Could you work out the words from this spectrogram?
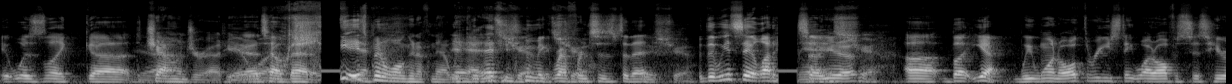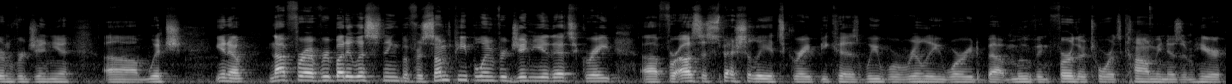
it was like uh, the Yeah. Challenger out here. Yeah, it That's how bad it was. Yeah, It's Yeah. been long enough now. We Yeah, can, that's we true. can make It's true. references to that. It's true. We say a lot of so Yeah, you it's know. true. Uh, but yeah, we won all three statewide offices here in Virginia, um, which you know, not for everybody listening, but for some people in Virginia, that's great. Uh, for us especially, it's great because we were really worried about moving further towards communism here,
